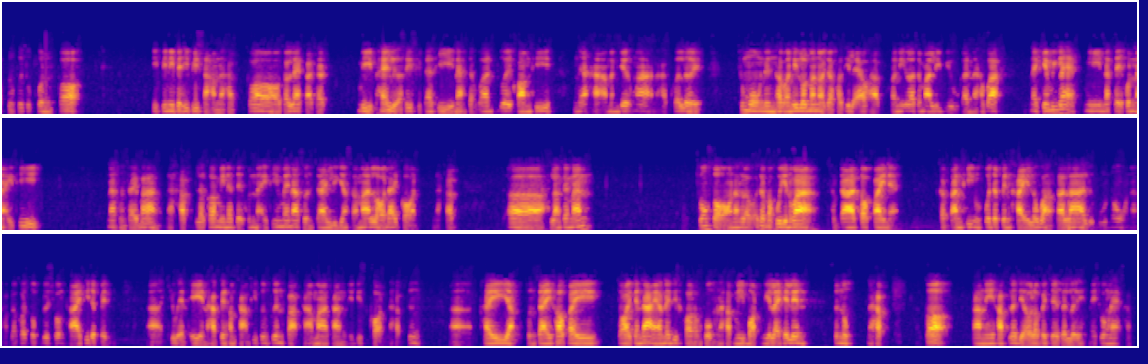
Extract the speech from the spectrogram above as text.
ครับเพื่อนๆทุกคนก็อีพีนี้เป็นอีพีสามนะครับ ก็ตอนแรกกะจะบีบให้เหลือสี่สิบนาทีนะ แต่ว่าด้วยความที่เนื้อหามันเยอะมากนะครับ ก็เลยชั่วโมงหนึ่งครับ อันนี้ลดมาหน่อยจากคราวที่แล้วครับ คราวนี้เราจะมารีวิวกันนะครับ ว่าในเกมวิ่งแรกมีนักเตะคนไหนที่น่าสนใจบ้างนะครับ แล้วก็มีนักเตะคนไหนที่ไม่น่าสนใจหรือยังสามารถรอได้ก่อนนะครับหลังจากนั้นช่วงสองนะเราก็จะมาคุยกันว่า สัปดาห์ต่อไปเนี่ยกับตันทีมควรจะเป็นใครระหว่างซาร่าหรือบูโน่นะครับแล้วก็จบด้วยช่วงท้ายที่จะเป็นอ่า Q&A นะครับ เป็นคำถามที่เพื่อนๆ ฝากถามมาทางใน Discord นะครับ ซึ่งใครอยากสนใจเข้าไปจอยกันได้ครับใน Discord ของผมนะครับ มีบอทมีอะไรให้เล่นสนุกนะครับ ก็ตามนี้ครับ แล้วเดี๋ยวเราไปเจอกันเลยในช่วงแรกครับ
